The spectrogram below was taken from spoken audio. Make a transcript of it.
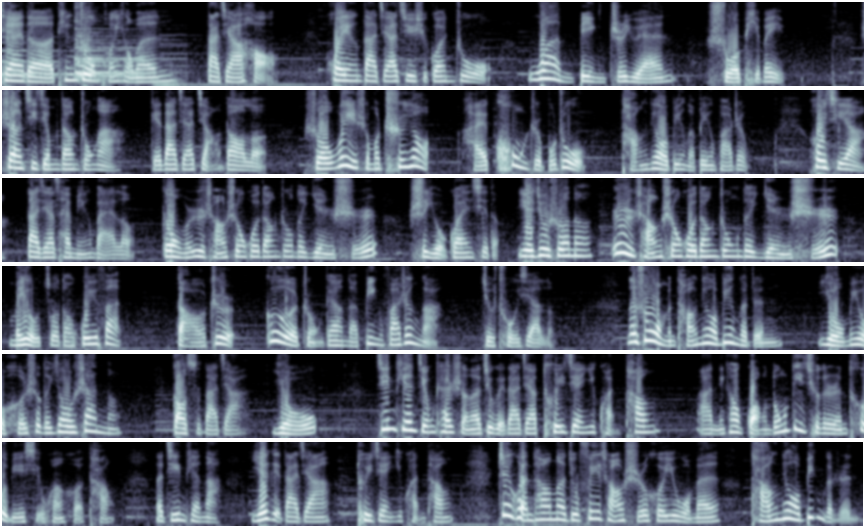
亲爱的听众朋友们，大家好！欢迎大家继续关注《万病之源说脾胃》。上期节目当中啊，给大家讲到了说为什么吃药还控制不住糖尿病的并发症。后期啊，大家才明白了，跟我们日常生活当中的饮食是有关系的。也就是说呢，日常生活当中的饮食没有做到规范，导致。各种各样的并发症啊，就出现了。那说我们糖尿病的人有没有合适的药膳呢？告诉大家有。今天节目开始呢，就给大家推荐一款汤啊。你看广东地区的人特别喜欢喝汤，那今天呢，也给大家推荐一款汤。这款汤呢，就非常适合于我们糖尿病的人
